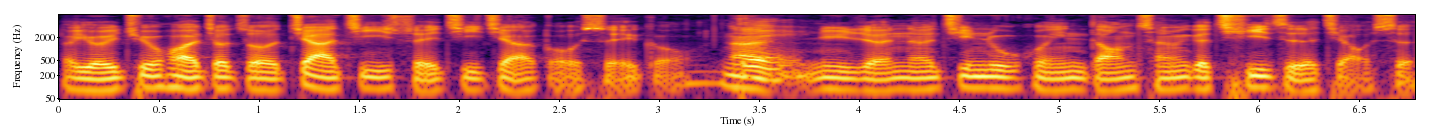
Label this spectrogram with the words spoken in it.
有一句话叫做“嫁鸡随鸡，嫁狗随狗”。那女人呢进入婚姻当中成为一个妻子的角色，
